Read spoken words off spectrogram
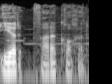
Ihr Pfarrer Kocher.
